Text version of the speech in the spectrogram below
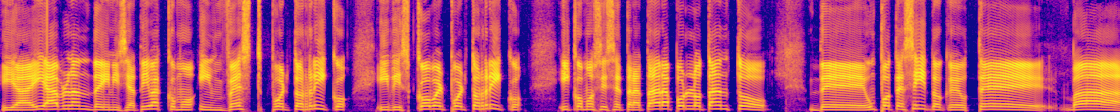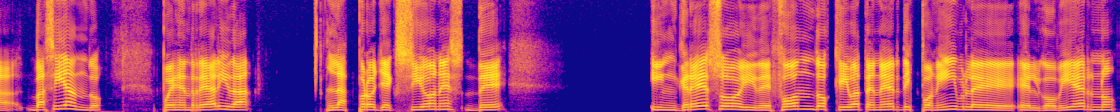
Y ahí hablan de iniciativas como Invest Puerto Rico y Discover Puerto Rico. Y como si se tratara, por lo tanto, de un potecito que usted va vaciando, pues en realidad las proyecciones de ingresos y de fondos que iba a tener disponible el gobierno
